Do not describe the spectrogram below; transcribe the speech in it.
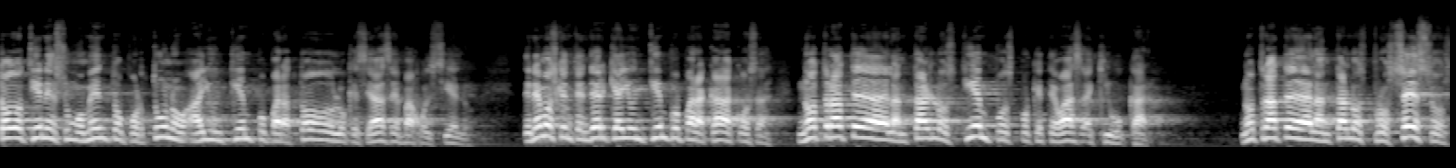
todo tiene su momento oportuno, hay un tiempo para todo lo que se hace bajo el cielo. Tenemos que entender que hay un tiempo para cada cosa. No trate de adelantar los tiempos porque te vas a equivocar. No trate de adelantar los procesos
